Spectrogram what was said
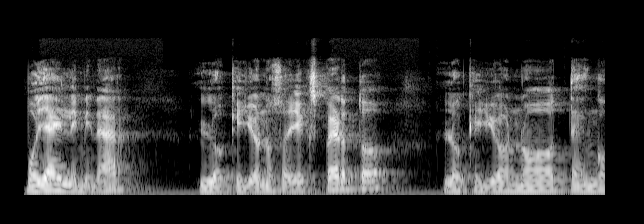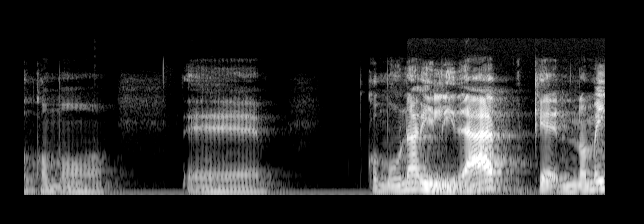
Voy a eliminar lo que yo no soy experto, lo que yo no tengo como eh, como una habilidad que no me,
